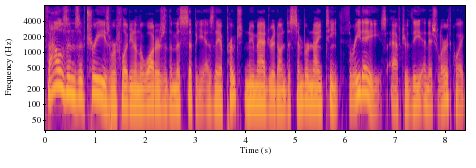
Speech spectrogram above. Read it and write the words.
Thousands of trees were floating on the waters of the Mississippi as they approached New Madrid on December 19th, three days after the initial earthquake.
